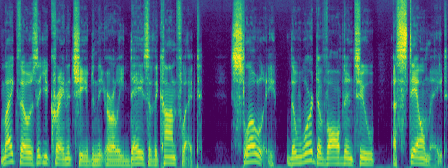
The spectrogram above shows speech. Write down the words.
like those that Ukraine achieved in the early days of the conflict. Slowly, the war devolved into a stalemate,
